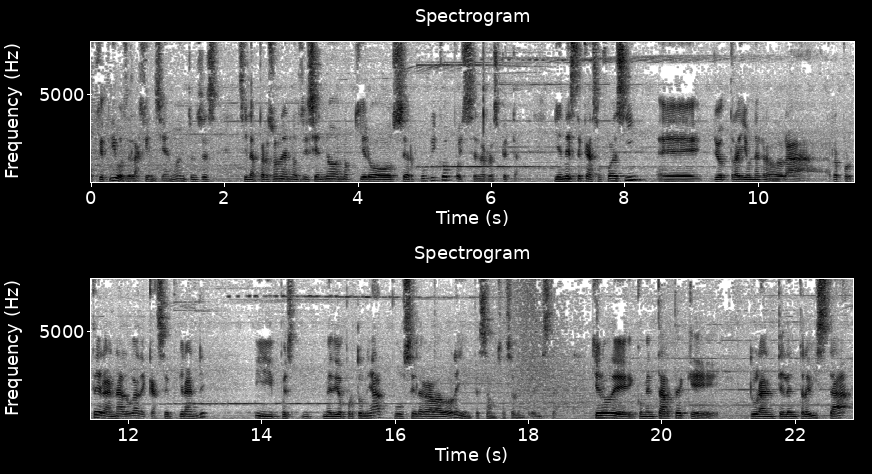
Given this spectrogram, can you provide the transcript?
objetivos de la agencia, ¿no? Entonces si la persona nos dice no, no quiero ser público, pues se le respeta. Y en este caso fue así, eh, yo traía una grabadora reportera análoga de cassette grande y pues me dio oportunidad, puse la grabadora y empezamos a hacer la entrevista. Quiero de comentarte que durante la entrevista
